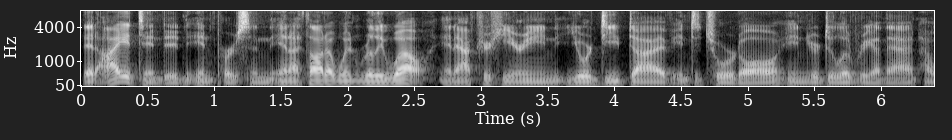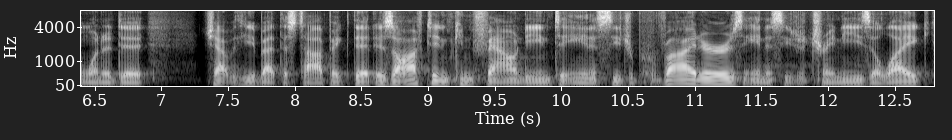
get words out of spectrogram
that I attended in person, and I thought it went really well. And after hearing your deep dive into Toradol and your delivery on that, I wanted to chat with you about this topic that is often confounding to anesthesia providers, anesthesia trainees alike.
